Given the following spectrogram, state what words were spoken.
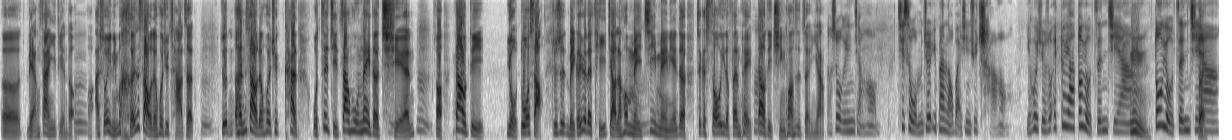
呃，良善一点的、嗯、哦啊，所以你们很少人会去查证，嗯，就很少人会去看我自己账户内的钱，嗯，嗯。哦，到底有多少？就是每个月的提缴，然后每季每年的这个收益的分配，嗯、到底情况是怎样？老师，我跟你讲哈、哦，其实我们就一般老百姓去查哈、哦，也会觉得说，哎，对呀，都有增加，嗯，都有增加，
